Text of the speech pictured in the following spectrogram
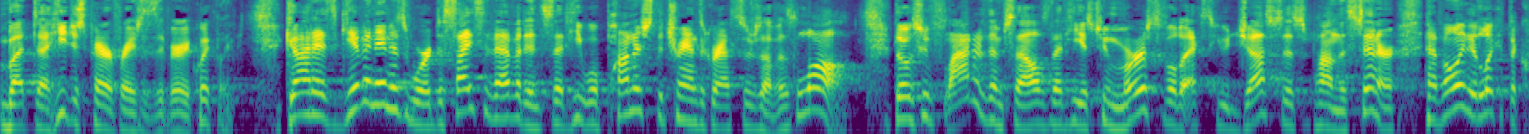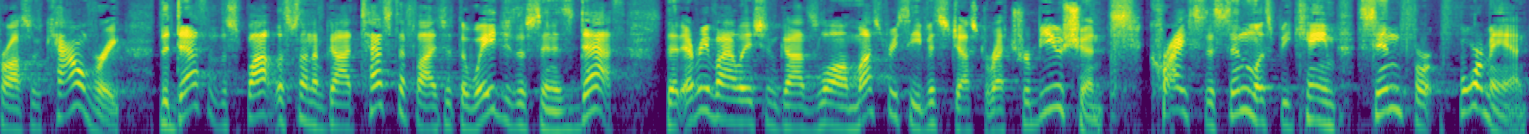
But uh, he just paraphrases it very quickly. God has given in his word decisive evidence that he will punish the transgressors of his law. Those who flatter themselves that he is too merciful to execute justice upon the sinner have only to look at the cross of Calvary. The death of the spotless Son of God testifies that the wages of sin is death, that every violation of God's law must receive its just retribution. Christ, the sinless, became sin for, for man.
